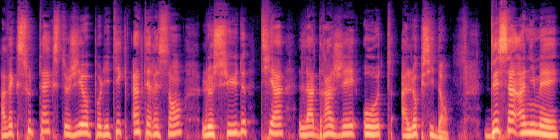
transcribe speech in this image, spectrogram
avec sous-texte géopolitique intéressant, le Sud tient la dragée haute à l'Occident. Dessin animé,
